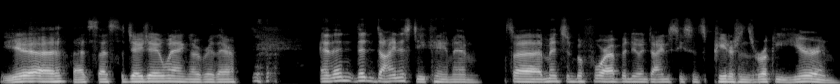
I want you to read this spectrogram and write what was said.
yeah, that's that's the JJ Wang over there. and then then Dynasty came in. So I mentioned before, I've been doing Dynasty since Peterson's rookie year, and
